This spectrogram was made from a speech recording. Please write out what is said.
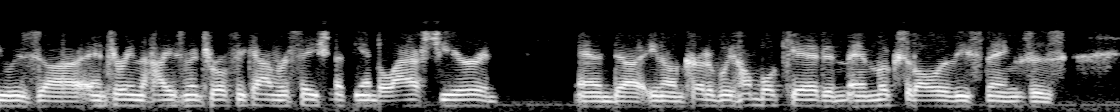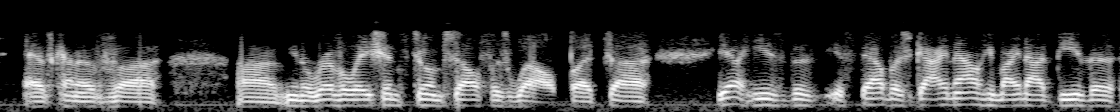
he was uh, entering the Heisman Trophy conversation at the end of last year, and and uh, you know, incredibly humble kid, and, and looks at all of these things as as kind of uh, uh, you know revelations to himself as well. But uh, yeah, he's the established guy now. He might not be the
